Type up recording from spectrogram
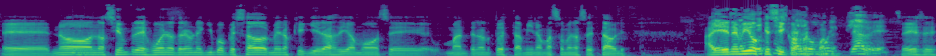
Eh, no, no siempre es bueno tener un equipo pesado, al menos que quieras, digamos, eh, mantener tu estamina más o menos estable. Hay enemigos que esto sí es algo corresponden. muy clave. Sí, sí.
